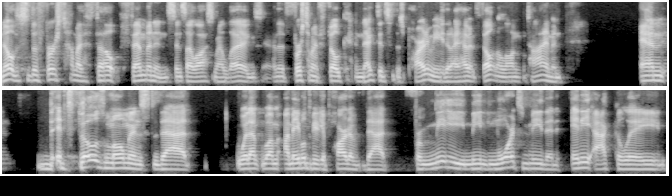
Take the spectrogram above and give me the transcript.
no, this is the first time I felt feminine since I lost my legs, and the first time I felt connected to this part of me that I haven't felt in a long time. And and it's those moments that when I'm, when I'm able to be a part of that for me mean more to me than any accolade,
